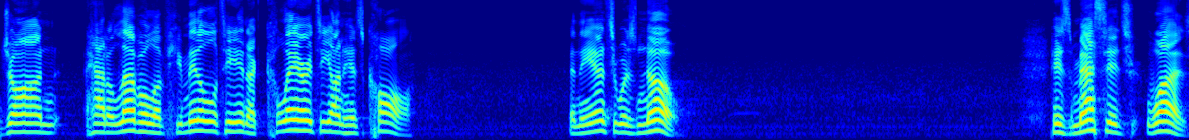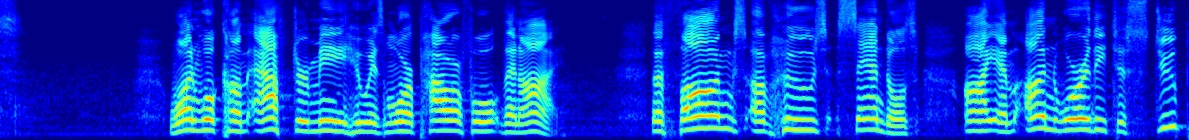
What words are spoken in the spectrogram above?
John had a level of humility and a clarity on his call. And the answer was no. His message was one will come after me who is more powerful than I, the thongs of whose sandals I am unworthy to stoop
